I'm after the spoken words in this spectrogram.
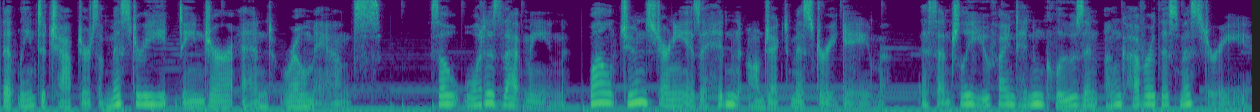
that lead to chapters of mystery, danger, and romance. So, what does that mean? Well, June's Journey is a hidden object mystery game. Essentially, you find hidden clues and uncover this mystery.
